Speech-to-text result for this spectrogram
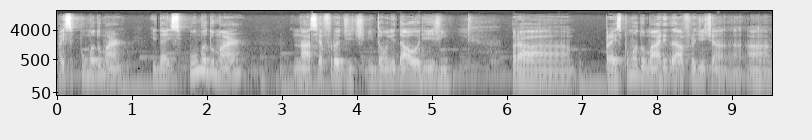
a espuma do mar. E da espuma do mar nasce Afrodite. Então ele dá origem para a espuma do mar e dá Afrodite a, a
